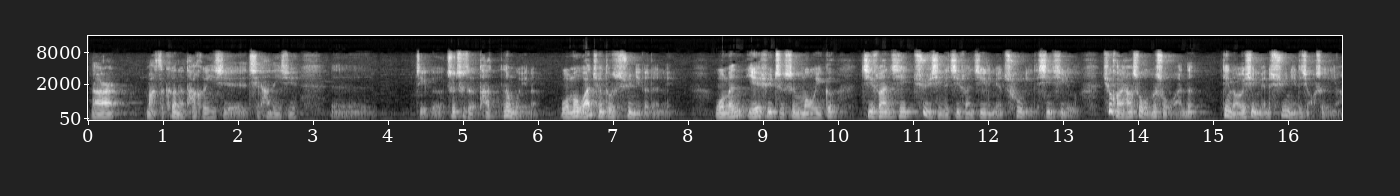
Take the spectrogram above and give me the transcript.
然而马斯克呢，他和一些其他的一些呃这个支持者，他认为呢，我们完全都是虚拟的人类，我们也许只是某一个计算机巨型的计算机里面处理的信息流，就好像是我们所玩的电脑游戏里面的虚拟的角色一样。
